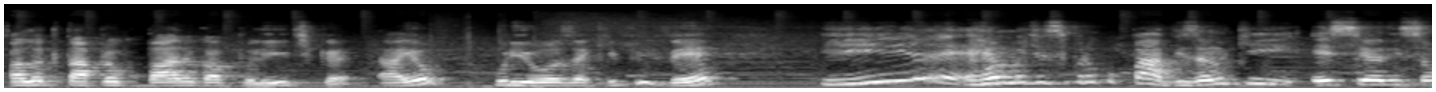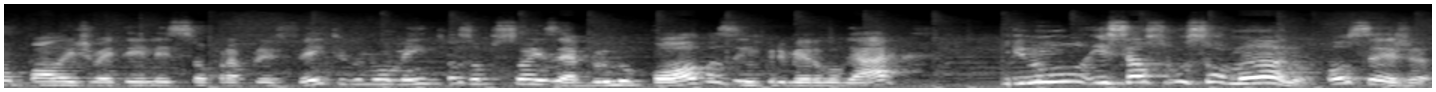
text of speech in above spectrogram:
Falou que está preocupado com a política. Aí eu, curioso aqui, fui ver. E é, realmente se preocupar, avisando que esse ano em São Paulo a gente vai ter eleição para prefeito, e no momento as opções é Bruno Covas, em primeiro lugar, e, no, e Celso Russomano. Ou seja,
